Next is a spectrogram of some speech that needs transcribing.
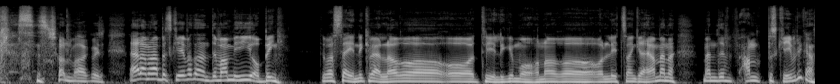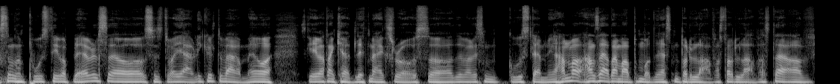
klassisk John Markovic. Nei, da, men han beskriver at det var mye jobbing. Det var seine kvelder og, og tidlige morgener og, og litt sånn greier. Men, men det, han beskriver det ganske som en positiv opplevelse og syns det var jævlig kult å være med. Og skriver at han kødder litt med X Rose, og det var liksom god stemning. Han, var, han sier at han var på en måte nesten på det laveste av det laveste av,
